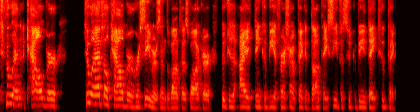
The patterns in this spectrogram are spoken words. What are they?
two N- caliber, two NFL caliber receivers in Devontez Walker, who could I think could be a first round pick, and Dante Cephas, who could be a day two pick.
